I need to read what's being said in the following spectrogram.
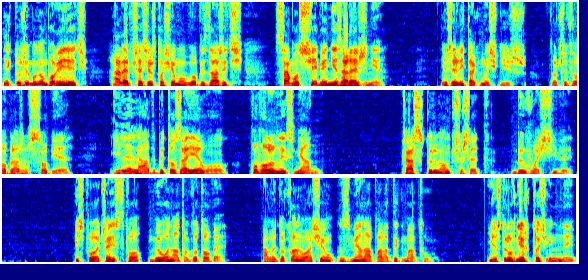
Niektórzy mogą powiedzieć, ale przecież to się mogło wydarzyć samo z siebie niezależnie. Jeżeli tak myślisz, to czy wyobrażasz sobie, ile lat by to zajęło powolnych zmian? Czas, w którym on przyszedł, był właściwy i społeczeństwo było na to gotowe, aby dokonała się zmiana paradygmatu. Jest również ktoś inny.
